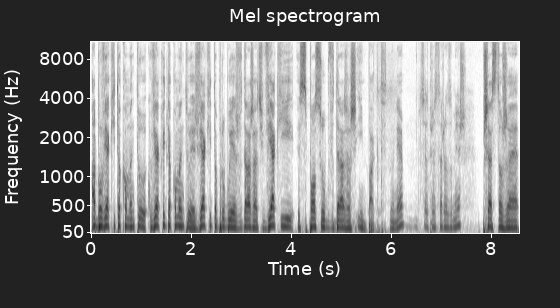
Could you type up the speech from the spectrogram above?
Albo w jaki, to komentu, w jaki to komentujesz, w jaki to próbujesz wdrażać, w jaki sposób wdrażasz impact, no nie? Co przez to rozumiesz? Przez to, że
